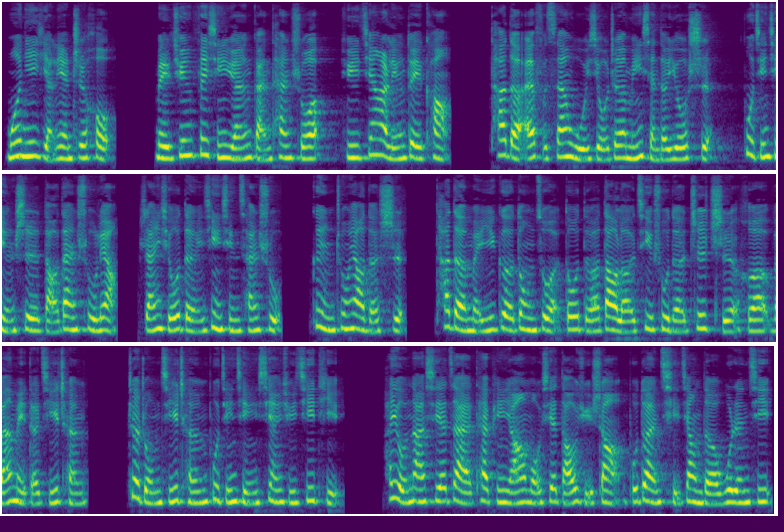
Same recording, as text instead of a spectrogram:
模拟演练之后，美军飞行员感叹说：“与歼二零对抗，它的 F 三五有着明显的优势，不仅仅是导弹数量、燃油等硬性参数，更重要的是，它的每一个动作都得到了技术的支持和完美的集成。”这种集成不仅仅限于机体，还有那些在太平洋某些岛屿上不断起降的无人机，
